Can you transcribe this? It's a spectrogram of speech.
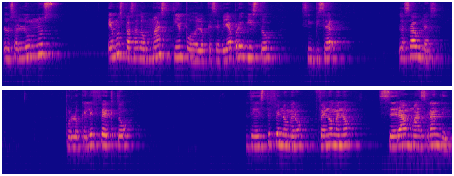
los alumnos hemos pasado más tiempo de lo que se había previsto sin pisar las aulas, por lo que el efecto de este fenómeno, será más grande,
